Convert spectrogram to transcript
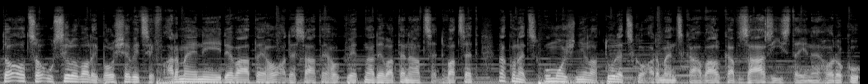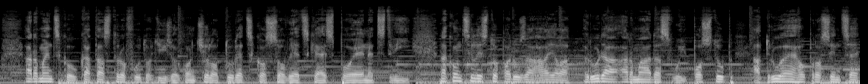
To, o co usilovali bolševici v Arménii 9. a 10. května 1920, nakonec umožnila turecko-arménská válka v září stejného roku. Arménskou katastrofu totiž dokončilo turecko-sovětské spojenectví. Na konci listopadu zahájila rudá armáda svůj postup a 2. prosince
